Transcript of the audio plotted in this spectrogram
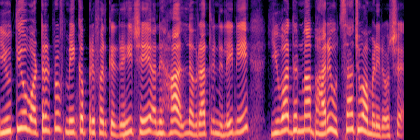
યુવતીઓ વોટરપ્રૂફ મેકઅપ પ્રિફર કરી રહી છે અને હાલ નવરાત્રીને લઈને યુવાધનમાં ભારે ઉત્સાહ જોવા મળી રહ્યો છે.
